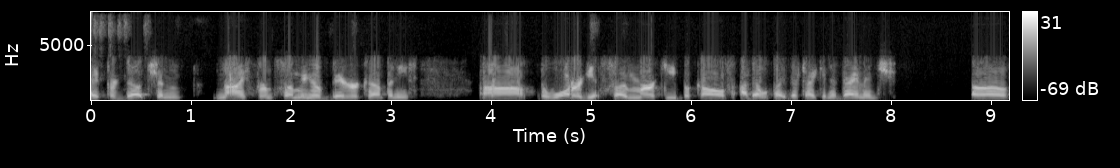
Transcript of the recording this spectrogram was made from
a production knife from some of your bigger companies, uh, the water gets so murky because I don't think they're taking advantage of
